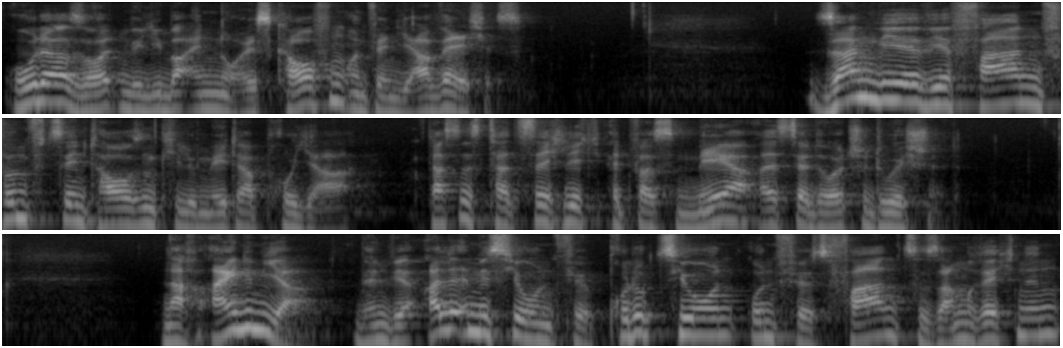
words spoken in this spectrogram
oder sollten wir lieber ein neues kaufen und wenn ja, welches? Sagen wir, wir fahren 15.000 Kilometer pro Jahr. Das ist tatsächlich etwas mehr als der deutsche Durchschnitt. Nach einem Jahr, wenn wir alle Emissionen für Produktion und fürs Fahren zusammenrechnen,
